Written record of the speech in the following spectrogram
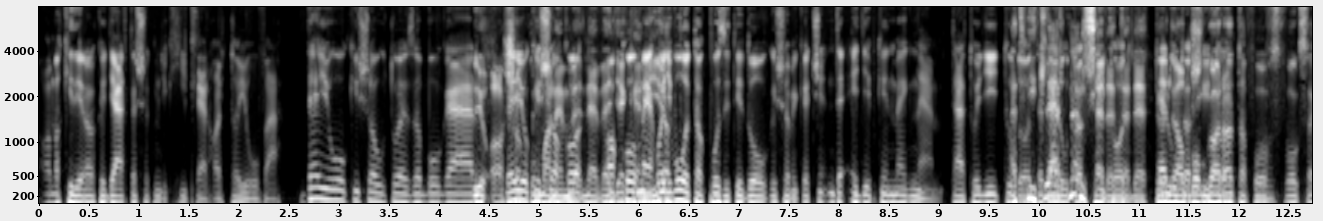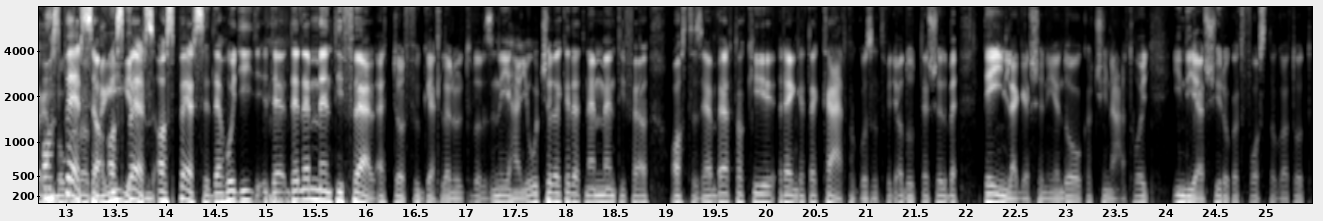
annak idején, amikor gyártását mondjuk Hitler hagyta jóvá. De jó kis autó ez a bogár, Jó, de jó kis nem- akkor, ne vegyek akkor mert hogy voltak pozitív dolgok is, amiket csinál, de egyébként meg nem. Tehát, hogy így tudod, hát nem elutasítod, szereted ettől, de a bogarat, a Volkswagen Az bogarat persze, meg az igen. persze, az persze, de hogy így, de, de nem menti fel ettől függetlenül, tudod, ez néhány jó cselekedet nem menti fel azt az embert, aki rengeteg kárt okozott, vagy adott esetben ténylegesen ilyen dolgokat csinált, hogy indiás sírokat fosztogatott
